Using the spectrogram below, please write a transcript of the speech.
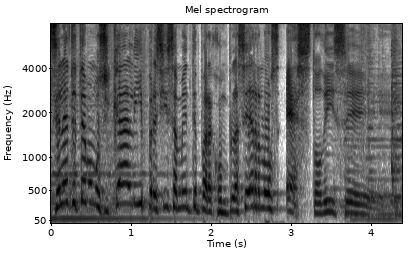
Excelente tema musical y precisamente para complacerlos, esto dice...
